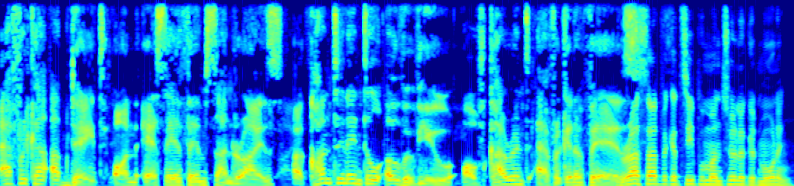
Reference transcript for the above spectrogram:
Africa Update on SAFM Sunrise, a continental overview of current African affairs. Ras Advocate Sipho Mantula, good morning.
